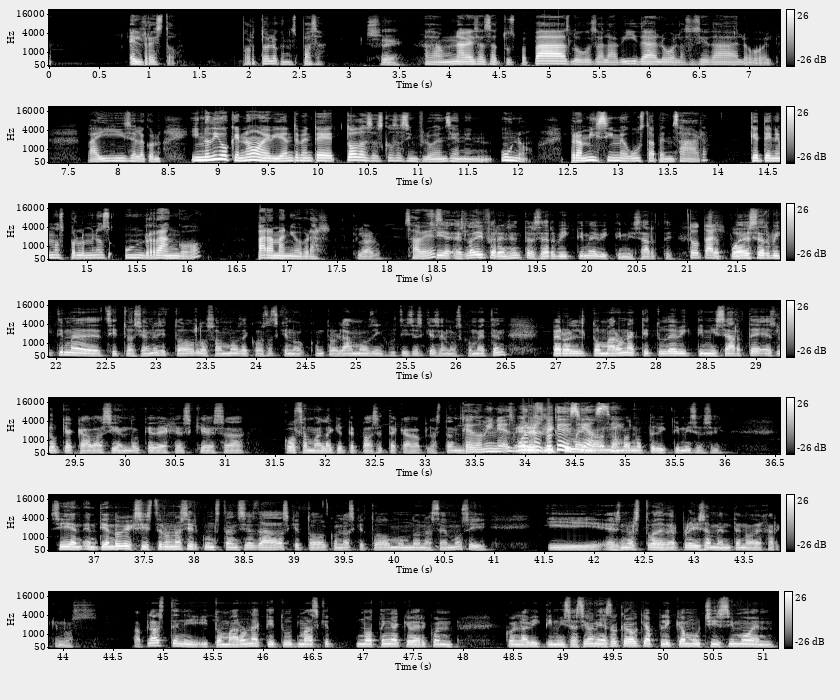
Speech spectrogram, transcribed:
el resto por todo lo que nos pasa. Sí. una vez a tus papás, luego a la vida, luego a la sociedad, luego el país. El y no digo que no, evidentemente todas esas cosas influencian en uno, pero a mí sí me gusta pensar que tenemos por lo menos un rango para maniobrar. Claro. ¿Sabes? Sí, es la diferencia entre ser víctima y victimizarte. Total. O puedes ser víctima de situaciones y todos lo somos, de cosas que no controlamos, de injusticias que se nos cometen, pero el tomar una actitud de victimizarte es lo que acaba haciendo que dejes que esa cosa mala que te pase te acabe aplastando. Te domine. bueno, es lo que decías. no, más no te victimices, sí. Sí, entiendo que existen unas circunstancias dadas que todo, con las que todo mundo nacemos y, y es nuestro deber precisamente no dejar que nos aplasten y, tomar una actitud más que no tenga que ver con, con, la victimización. Y eso creo que aplica muchísimo en,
